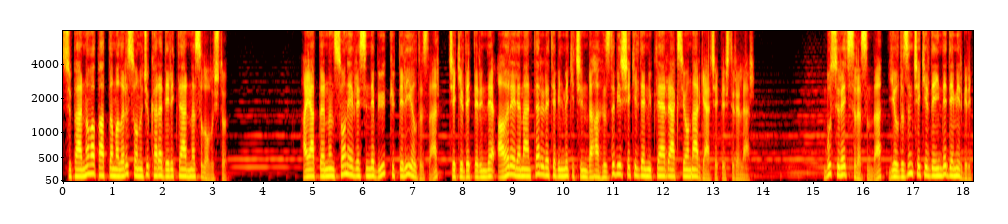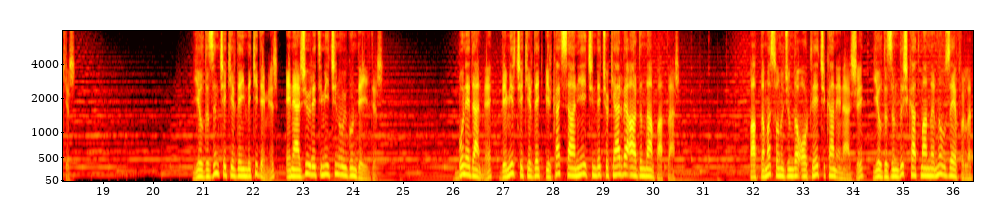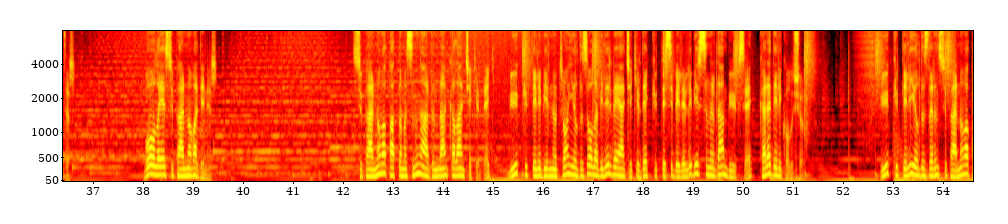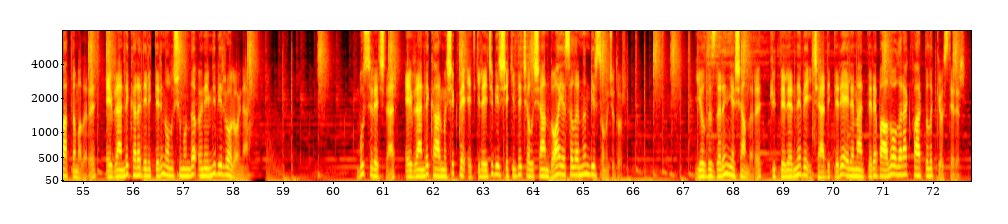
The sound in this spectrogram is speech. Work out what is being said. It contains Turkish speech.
Süpernova patlamaları sonucu kara delikler nasıl oluştu? Hayatlarının son evresinde büyük kütleli yıldızlar, çekirdeklerinde ağır elementler üretebilmek için daha hızlı bir şekilde nükleer reaksiyonlar gerçekleştirirler. Bu süreç sırasında yıldızın çekirdeğinde demir birikir. Yıldızın çekirdeğindeki demir, enerji üretimi için uygun değildir. Bu nedenle demir çekirdek birkaç saniye içinde çöker ve ardından patlar. Patlama sonucunda ortaya çıkan enerji, yıldızın dış katmanlarını uzaya fırlatır. Bu olaya süpernova denir. Süpernova patlamasının ardından kalan çekirdek, büyük kütleli bir nötron yıldızı olabilir veya çekirdek kütlesi belirli bir sınırdan büyükse, kara delik oluşur. Büyük kütleli yıldızların süpernova patlamaları, evrende kara deliklerin oluşumunda önemli bir rol oynar. Bu süreçler, evrende karmaşık ve etkileyici bir şekilde çalışan doğa yasalarının bir sonucudur. Yıldızların yaşamları, kütlelerine ve içerdikleri elementlere bağlı olarak farklılık gösterir.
